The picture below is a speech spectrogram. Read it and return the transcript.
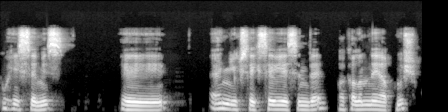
bu hissemiz e, en yüksek seviyesinde bakalım ne yapmış.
